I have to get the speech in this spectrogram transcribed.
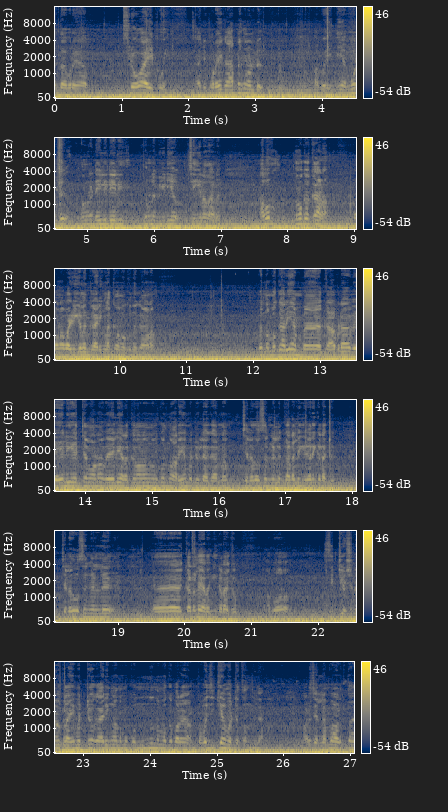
എന്താ പറയുക സ്ലോ ആയിപ്പോയി. അതിന് കുറേ കാരണങ്ങളുണ്ട്. അപ്പോൾ ഇനി അങ്ങോട്ട് നമ്മൾ ഡെയിലി ഡെയിലി നമ്മൾ വീഡിയോ ചെയ്യുന്നതാണ്. അപ്പം നമുക്ക് കാണാം. പോണ വഴികളും കാര്യങ്ങളൊക്കെ നമുക്കൊന്ന് കാണാം. ഇപ്പം നമുക്കറിയാം അവിടെ വേലിയേറ്റമാണോ വേലി ഇറക്കമാണോ നമുക്കൊന്നും അറിയാൻ പറ്റില്ല. കാരണം ചില ദിവസങ്ങളിൽ കടൽ കയറി കിടക്കും. ചില ദിവസങ്ങളിൽ കടൽ ഇറങ്ങി കിടക്കും. അപ്പോൾ സിറ്റുവേഷനോ ക്ലൈമറ്റോ കാര്യങ്ങളോ നമുക്കൊന്നും നമുക്ക് പറയാം പ്രവചിക്കാൻ പറ്റത്തൊന്നുമില്ല. അവിടെ ചെല്ലുമ്പോൾ അവിടുത്തെ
